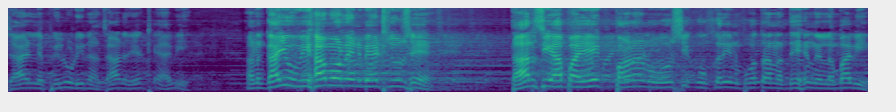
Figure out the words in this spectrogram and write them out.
ઝાડ ને પીલુડીના ઝાડ હેઠે આવી. અને ગાયું વિહામો લઈને બેઠ્યું છે. તારસી આપા એક પાણાનું ઓશીકું કરીને પોતાના દેહને લંબાવી,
